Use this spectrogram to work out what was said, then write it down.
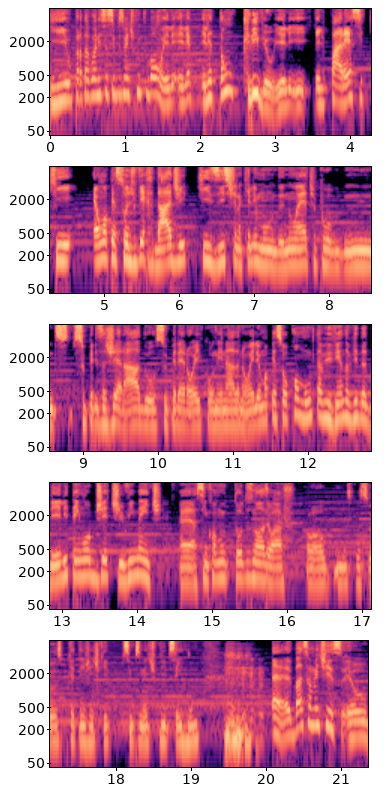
E o protagonista é simplesmente muito bom. Ele, ele, é, ele é tão incrível. Ele, ele parece que é uma pessoa de verdade que existe naquele mundo. Não é, tipo, super exagerado ou super heróico ou nem nada, não. Ele é uma pessoa comum que tá vivendo a vida dele e tem um objetivo em mente. É, assim como todos nós, eu acho. Ou algumas pessoas, porque tem gente que simplesmente vive sem rumo. é, é basicamente isso. Eu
